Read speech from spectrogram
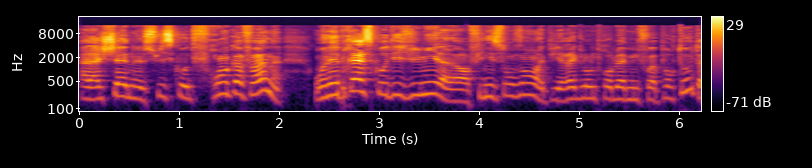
à la chaîne Suisse Côte francophone. On est presque aux 18 000, alors finissons-en et puis réglons le problème une fois pour toutes.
